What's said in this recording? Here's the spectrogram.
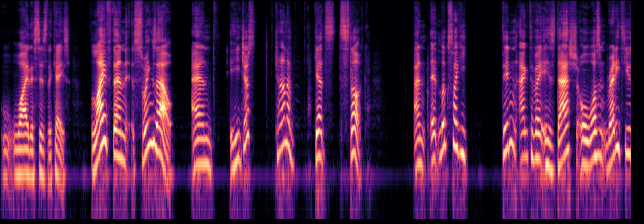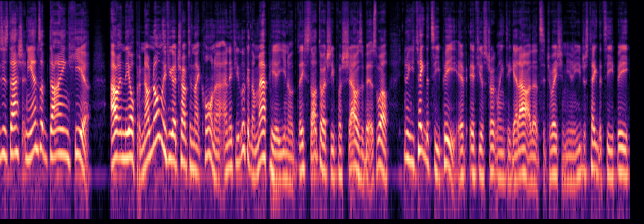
why this is the case, Life then swings out and he just kind of gets stuck. And it looks like he didn't activate his dash or wasn't ready to use his dash and he ends up dying here out in the open. Now, normally if you get trapped in that corner, and if you look at the map here, you know, they start to actually push showers a bit as well. You know, you take the TP if, if you're struggling to get out of that situation. You know, you just take the TP,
